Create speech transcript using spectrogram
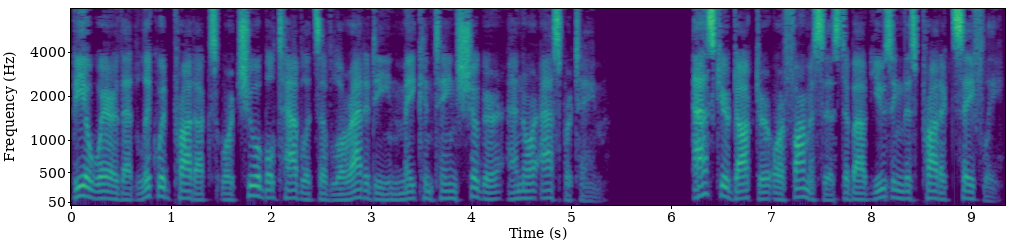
be aware that liquid products or chewable tablets of loratadine may contain sugar and or aspartame. Ask your doctor or pharmacist about using this product safely.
